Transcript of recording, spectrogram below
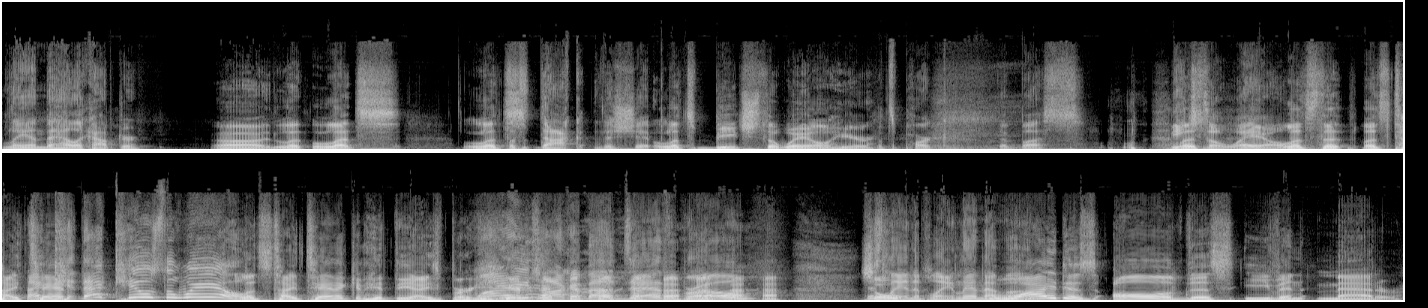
Land the helicopter. Uh, let let's let's Let's dock the ship. let's beach the whale here. Let's park the bus. Beach Let's- the whale. Let's the let's that, Titanic. ki- that kills the whale. Let's Titanic and hit the iceberg Why are you talking about death, bro? Just So land the plane. Land that bug. Why does all of this even matter?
